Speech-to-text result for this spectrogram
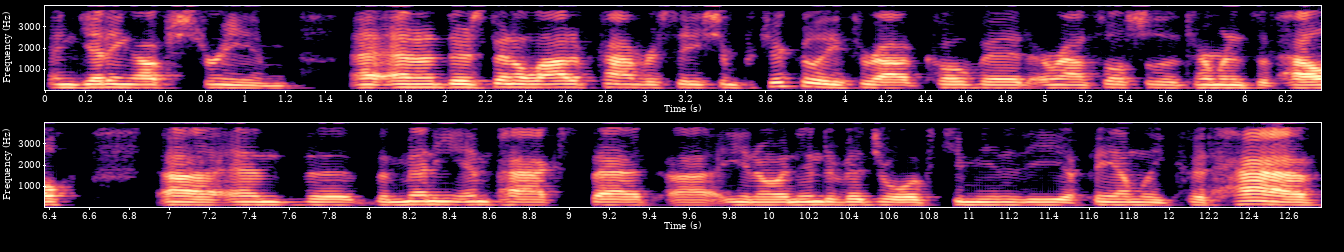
and getting upstream. And there's been a lot of conversation, particularly throughout COVID, around social determinants of health uh, and the the many impacts that uh, you know an individual, a community, a family could have.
